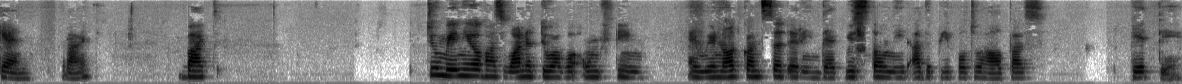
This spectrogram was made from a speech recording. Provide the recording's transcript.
can, right? But too many of us want to do our own thing and we're not considering that we still need other people to help us get there.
